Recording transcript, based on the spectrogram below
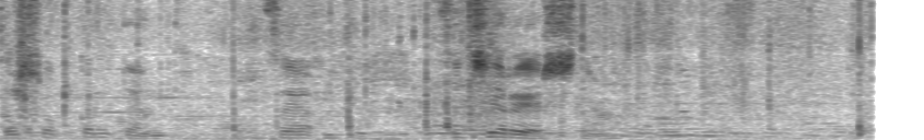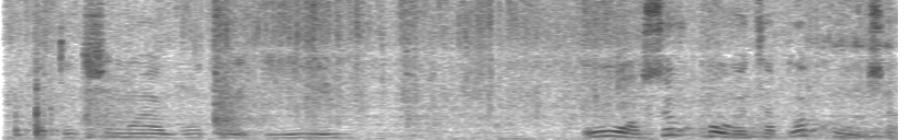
це шок-контент. Це, це черешня. А тут ще має бути і. О, шовковиця, плакуча.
